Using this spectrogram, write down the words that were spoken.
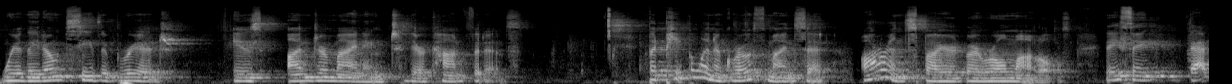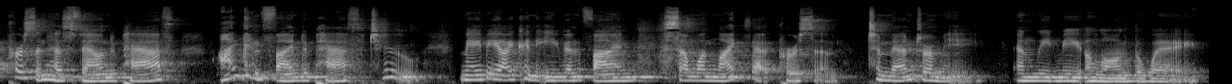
where they don't see the bridge, is undermining to their confidence. But people in a growth mindset are inspired by role models. They think that person has found a path, I can find a path too. Maybe I can even find someone like that person to mentor me and lead me along the way.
